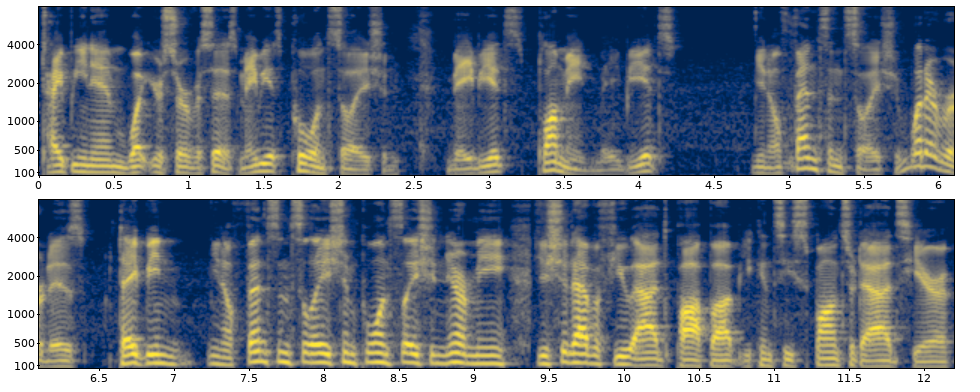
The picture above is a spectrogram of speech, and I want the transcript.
typing in what your service is. Maybe it's pool installation, maybe it's plumbing, maybe it's you know, fence installation, whatever it is. Typing, you know, fence installation, pool installation near me, you should have a few ads pop up. You can see sponsored ads here.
